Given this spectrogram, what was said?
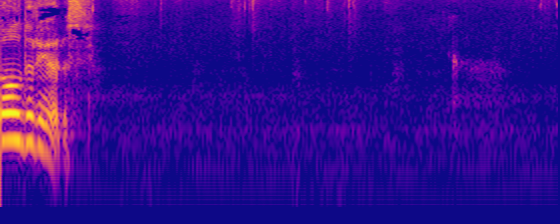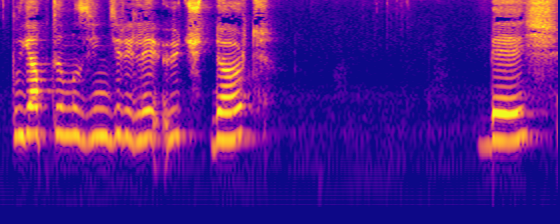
dolduruyoruz. Bu yaptığımız zincir ile 3, 4, 5,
